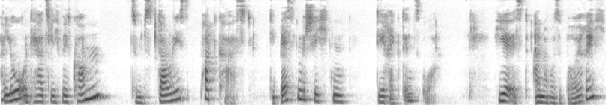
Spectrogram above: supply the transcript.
Hallo und herzlich willkommen zum Stories Podcast. Die besten Geschichten direkt ins Ohr. Hier ist Anne-Rose Beurich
